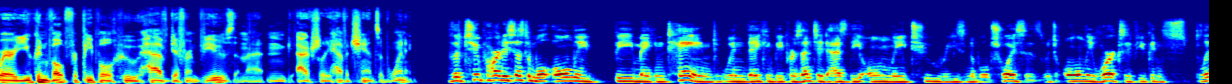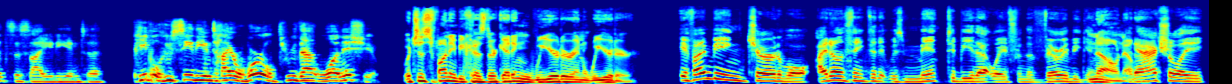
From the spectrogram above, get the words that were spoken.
where you can vote for people who have different views than that and actually have a chance of winning. the two party system will only be maintained when they can be presented as the only two reasonable choices, which only works if you can split society into people who see the entire world through that one issue. Which is funny because they're getting weirder and weirder. If I'm being charitable, I don't think that it was meant to be that way from the very beginning. No, no. And actually,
